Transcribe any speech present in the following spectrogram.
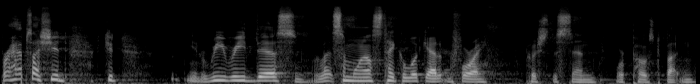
Perhaps I should could, you know, reread this and let someone else take a look at it before I push the send or post button.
